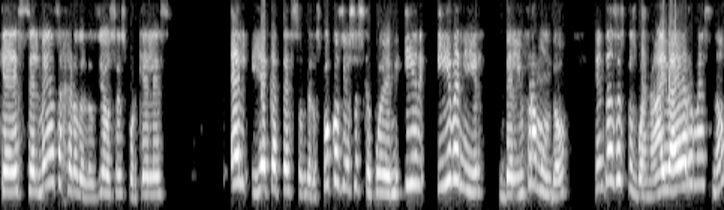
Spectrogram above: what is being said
que es el mensajero de los dioses, porque él es él y Hécate son de los pocos dioses que pueden ir y venir del inframundo. Y entonces, pues bueno, ahí va Hermes, ¿no?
